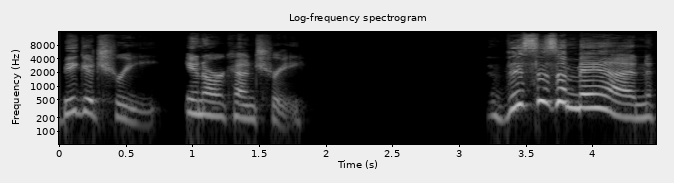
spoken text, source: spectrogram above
bigotry in our country. This is a man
